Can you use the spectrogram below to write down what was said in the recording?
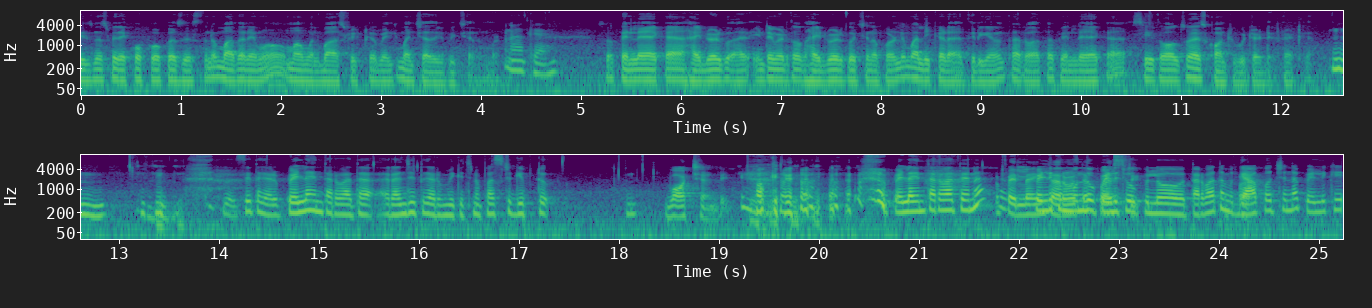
బిజినెస్ మీద ఎక్కువ ఫోకస్ చేస్తుంటే మదర్ ఏమో మమ్మల్ని బాగా స్ట్రిక్ట్గా పెంచి మంచి చదివిపించారు అనమాట ఓకే. సో పెళ్ళయ్యాక హైదరాబాద్ ఇంటర్మీడియట్ తర్వాత హైదరాబాద్కి వచ్చినప్పటి నుండి మళ్ళీ ఇక్కడ తిరిగాము తర్వాత పెళ్ళయ్యాక సీత ఆల్సో హ్యాస్ కాంట్రిబ్యూటెడ్ డెఫినెట్గా. సీత గారు పెళ్ళైన తర్వాత రంజిత్ గారు మీకు ఇచ్చిన ఫస్ట్ గిఫ్ట్ వాచ్ అండి. పెళ్ళైన తర్వాతేనా? పెళ్ళైన ముందు పెళ్ళి చూపులో తర్వాత గ్యాప్ వచ్చిందా? పెళ్ళికి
